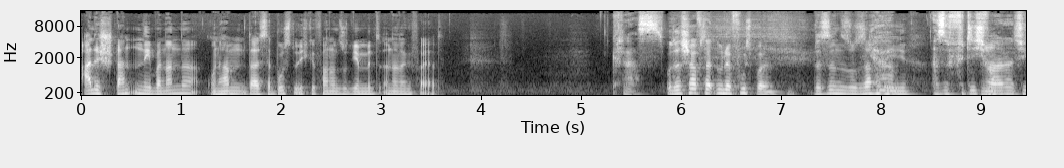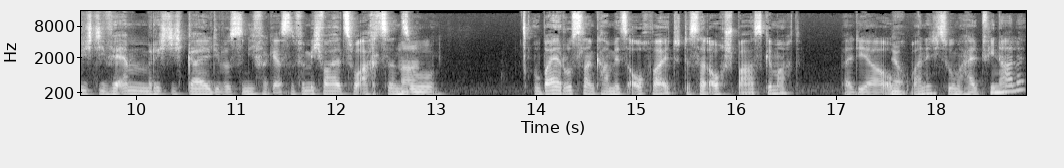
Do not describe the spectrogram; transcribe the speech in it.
Alle standen nebeneinander und haben, da ist der Bus durchgefahren und so, die haben miteinander gefeiert. Krass. Und das schafft halt nur der Fußball. Das sind so Sachen, ja, die. Also für dich ja. war natürlich die WM richtig geil, die wirst du nie vergessen. Für mich war halt 2018 Nein. so. Wobei Russland kam jetzt auch weit, das hat auch Spaß gemacht, weil die ja auch, ja. waren die nicht so im Halbfinale?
